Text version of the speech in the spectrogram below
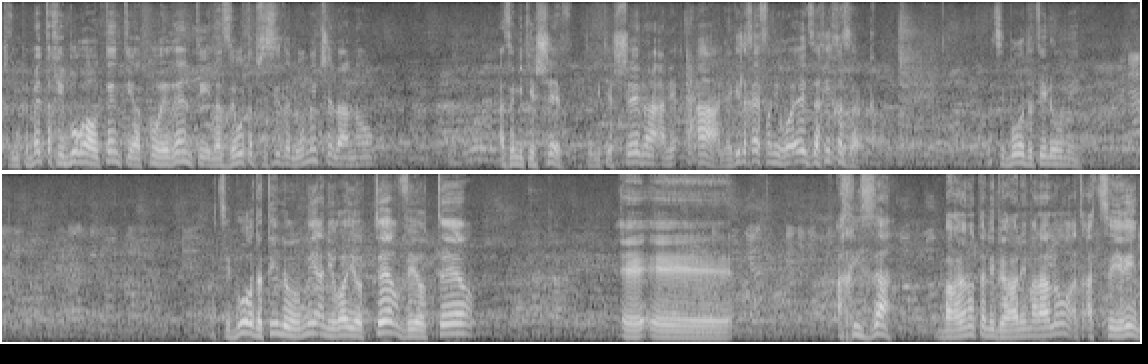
כשאתה מקבל את החיבור האותנטי, הקוהרנטי, לזהות הבסיסית הלאומית שלנו, אז זה מתיישב. זה מתיישב, אני, אה, אני אגיד לך איפה אני רואה את זה הכי חזק. בציבור הדתי-לאומי. בציבור הדתי-לאומי אני רואה יותר ויותר אה, אה, אחיזה ברעיונות הליברליים הללו, הצעירים,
